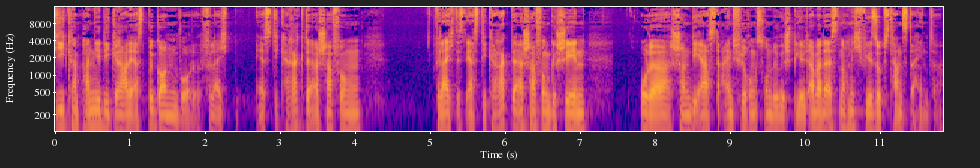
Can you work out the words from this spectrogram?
die Kampagne, die gerade erst begonnen wurde. Vielleicht erst die Charaktererschaffung, vielleicht ist erst die Charaktererschaffung geschehen, oder schon die erste Einführungsrunde gespielt, aber da ist noch nicht viel Substanz dahinter.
